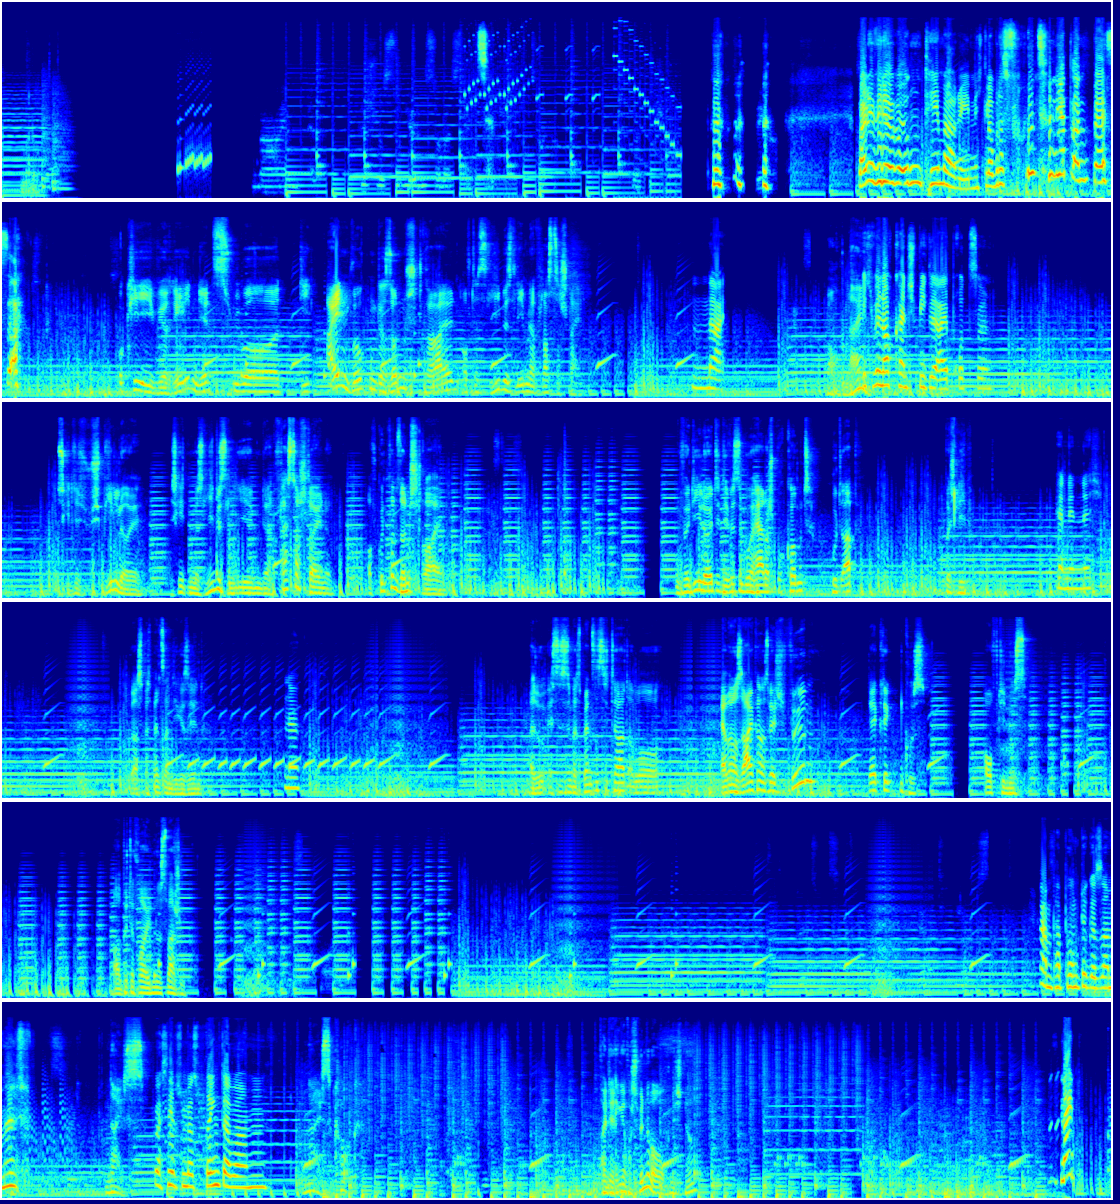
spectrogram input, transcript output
Wollen wir wieder über irgendein Thema reden? Ich glaube, das funktioniert dann besser. Okay, wir reden jetzt über die Einwirkung der Sonnenstrahlen auf das Liebesleben der Pflastersteine. Nein. Oh nein, Ich will noch kein Spiegelei brutzeln. Es geht nicht um Spiegelei. Es geht um das Liebesleben der Pflastersteine. Aufgrund von Sonnenstrahlen. Und für die Leute, die wissen, woher der Spruch kommt, Hut ab. Euch lieb. Kenn den nicht. Du hast bei Spencer nie gesehen. Nö. Also, es ist ein Bud Spencer Zitat, aber wer man noch sagen kann, aus welchem Film, der kriegt einen Kuss. Auf die Nuss. Aber bitte vorher die Nuss waschen. Haben ein paar Punkte gesammelt. Nice. Ich weiß nicht, ob es mir was bringt, aber hm. Nice, Cock. Weil die Ringe verschwinden aber auch nicht, ne?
